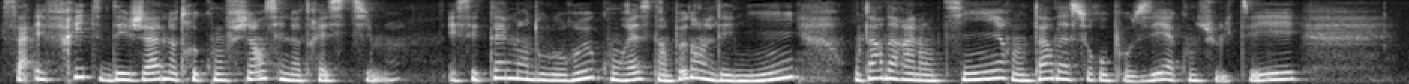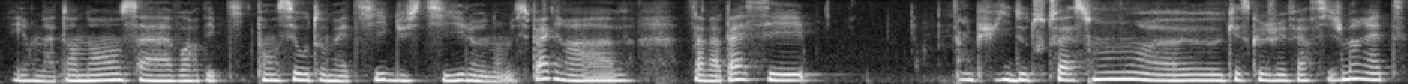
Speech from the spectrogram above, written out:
ça effrite déjà notre confiance et notre estime. Et c'est tellement douloureux qu'on reste un peu dans le déni, on tarde à ralentir, on tarde à se reposer, à consulter, et on a tendance à avoir des petites pensées automatiques du style non mais c'est pas grave, ça va passer. Et puis de toute façon, euh, qu'est-ce que je vais faire si je m'arrête?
